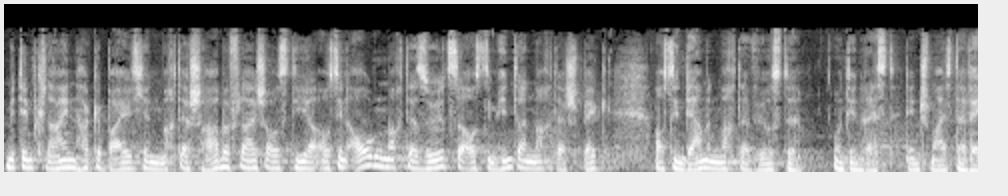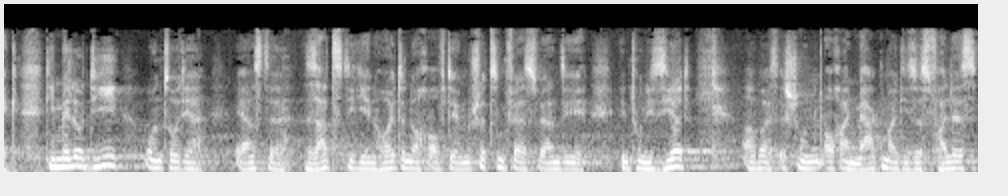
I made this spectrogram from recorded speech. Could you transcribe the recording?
Mit dem kleinen Hackebeilchen macht er Schabefleisch aus dir. Aus den Augen macht er Sülze, aus dem Hintern macht er Speck, aus den Därmen macht er Würste und den Rest, den schmeißt er weg. Die Melodie und so der erste Satz, die gehen heute noch auf dem Schützenfest, werden sie intonisiert. Aber es ist schon auch ein Merkmal dieses Falles,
